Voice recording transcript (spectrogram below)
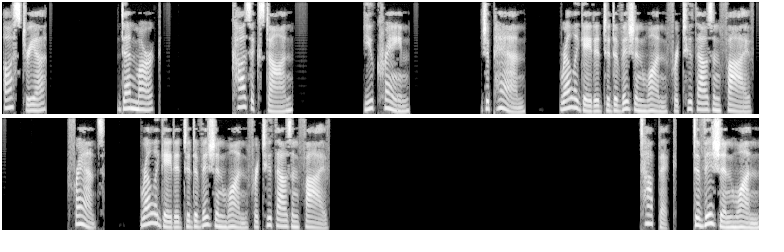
Austria Denmark Kazakhstan Ukraine Japan Relegated to Division 1 for 2005 France Relegated to Division 1 for 2005 Topic Division 1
